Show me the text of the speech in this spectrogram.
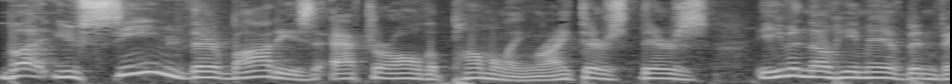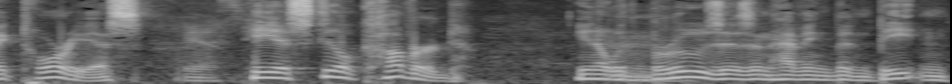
but you've seen their bodies after all the pummeling right? There's there's even though he may have been victorious Yes. he is still covered you know with bruises and having been beaten.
